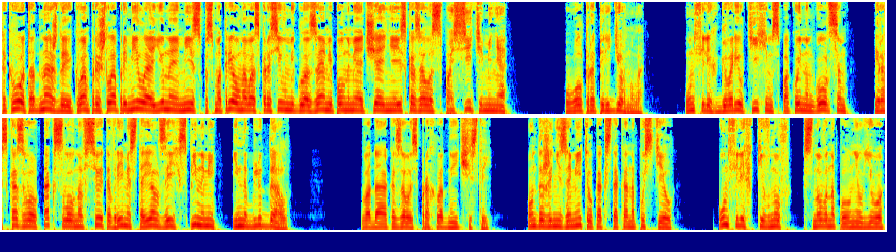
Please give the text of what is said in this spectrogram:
Так вот, однажды к вам пришла примилая юная мисс, посмотрела на вас красивыми глазами, полными отчаяния, и сказала «Спасите меня!» Уолтера передернуло. Унфилих говорил тихим, спокойным голосом и рассказывал так, словно все это время стоял за их спинами и наблюдал. Вода оказалась прохладной и чистой. Он даже не заметил, как стакан опустел. Унфилих, кивнув, снова наполнил его.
